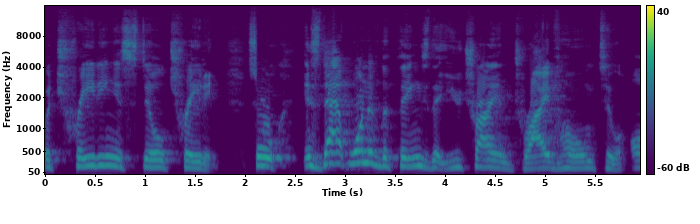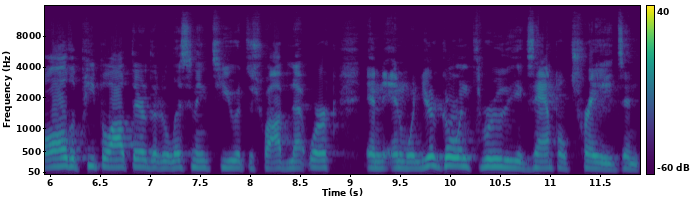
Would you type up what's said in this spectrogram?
but trading is still trading. So is that one of the things that you try and drive home to all the people out there that are listening to you at the schwab network? And and when you're going through the example trades and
